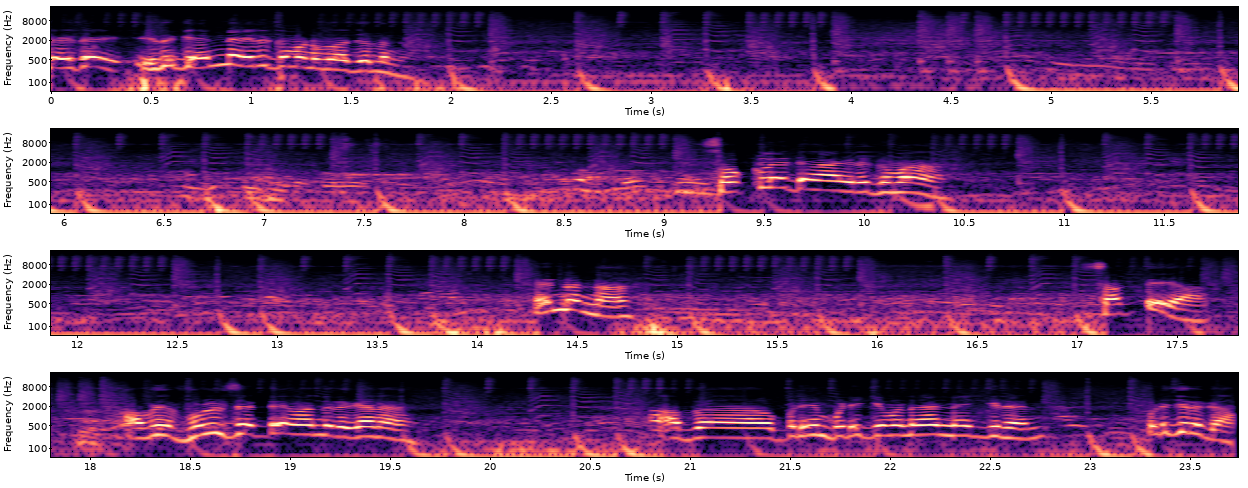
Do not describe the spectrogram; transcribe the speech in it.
சரி சரி இதுக்கு என்ன இருக்க மாட்டோம் சொல்லுங்கள் சாக்லேட்டா இருக்குமா? என்னண்ணா? சட்டையா? அப்படியே ஃபுல் செட்டே வந்துருக்கேண்ண அப்போ இப்படியும் பிடிக்க தான் நினைக்கிறேன். பிடிச்சிருக்கா?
